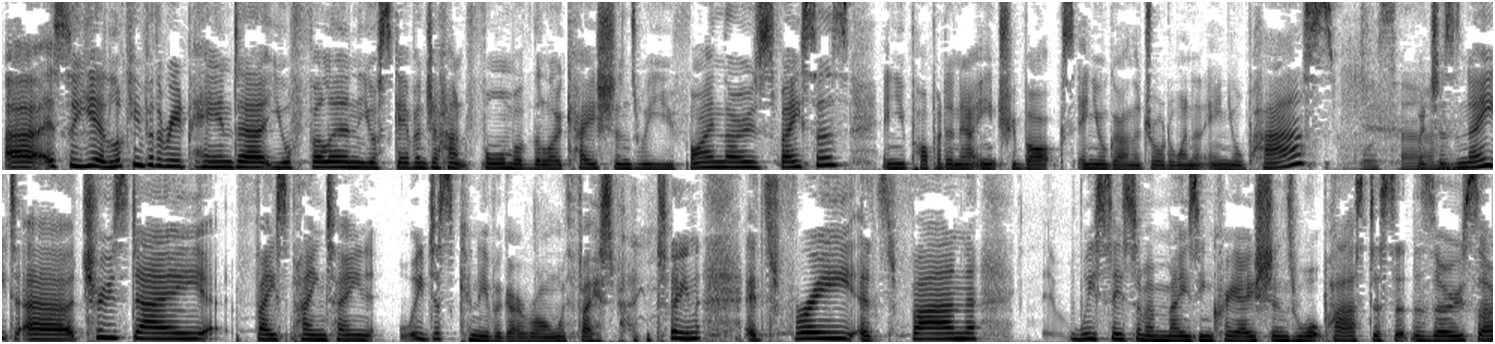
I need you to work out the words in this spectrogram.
Uh, so, yeah, looking for the red panda, you'll fill in your scavenger hunt form of the locations where you find those faces and you pop it in our entry box and you'll go in the draw to win an annual pass, Awesome. which is neat. Uh, Tuesday, face painting. We just can never go wrong with face painting. It's free, it's fun. We see some amazing creations walk past us at the zoo. So,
